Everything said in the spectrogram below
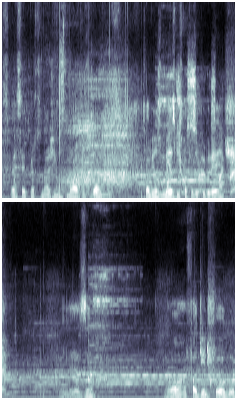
se vai sair personagens novos, bons. Só vir os mesmos para fazer upgrade. Beleza. Ó, oh, fadinha de fogo.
